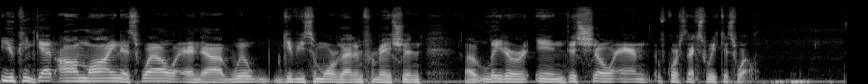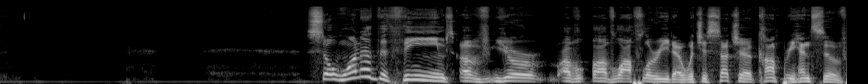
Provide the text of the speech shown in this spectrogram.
you can get online as well, and uh, we'll give you some more of that information uh, later in this show and, of course, next week as well. So one of the themes of your of, of La Florida, which is such a comprehensive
